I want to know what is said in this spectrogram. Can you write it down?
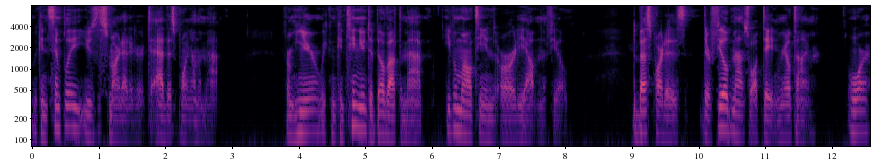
we can simply use the Smart Editor to add this point on the map. From here, we can continue to build out the map even while teams are already out in the field. The best part is their field maps will update in real time, or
